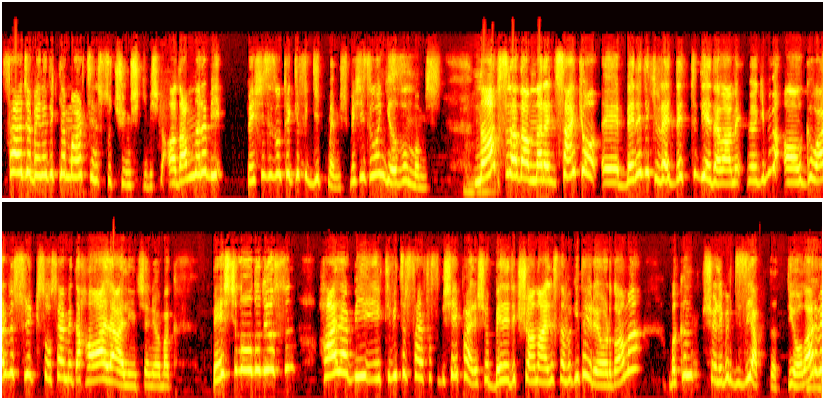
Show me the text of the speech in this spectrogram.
sadece Benedik'le Martin'in suçuymuş gibi. Şimdi adamlara bir 5. sezon teklifi gitmemiş. 5. sezon yazılmamış. Ne yapsın adamlar? Hani sanki o e, Benedict reddetti diye devam etmiyor gibi bir algı var ve sürekli sosyal medyada hala linçleniyor. Bak 5 yıl oldu diyorsun. Hala bir e, Twitter sayfası bir şey paylaşıyor. Benedict şu an ailesine vakit ayırıyor orada ama bakın şöyle bir dizi yaptı diyorlar ve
